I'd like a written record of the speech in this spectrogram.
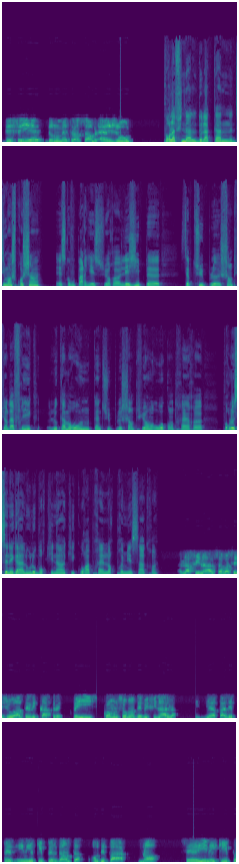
d'essayer de nous mettre ensemble un jour Pour la finale de la Cannes dimanche prochain, est-ce que vous pariez sur euh, l'Égypte, euh, septuple champion d'Afrique, le Cameroun, quintuple champion, ou au contraire euh, pour le Sénégal ou le Burkina qui courent après leur premier sacre? La finale, ça va se jouer entre les quatre pays. Comme nous sommes en demi-finale, il n'y a pas de une équipe perdante au départ. Non, c'est une équipe,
